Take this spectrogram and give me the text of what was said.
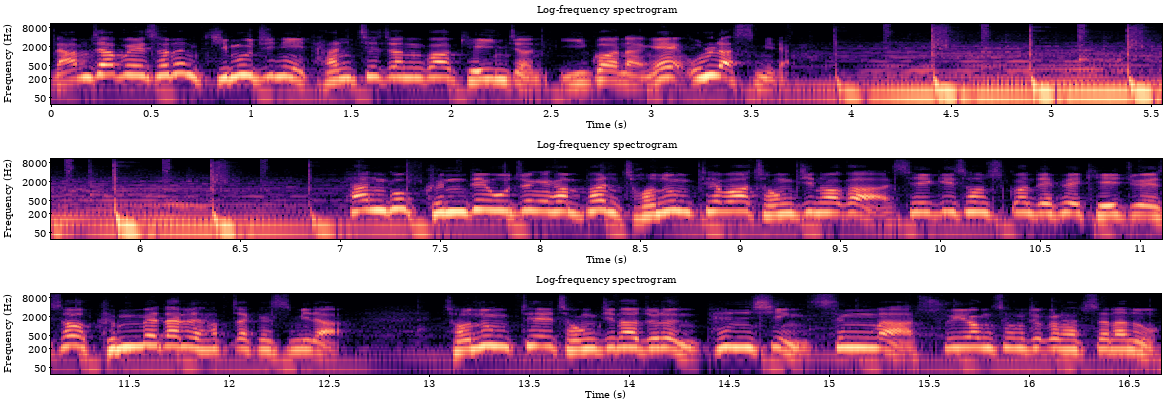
남자부에서는 김우진이 단체전과 개인전 2관왕에 올랐습니다. 한국 근대 오종의 간판 전웅태와 정진화가 세계선수권대회 계주에서 금메달을 합작했습니다. 전웅태 정진화조는 펜싱, 승마, 수영 성적을 합산한 후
